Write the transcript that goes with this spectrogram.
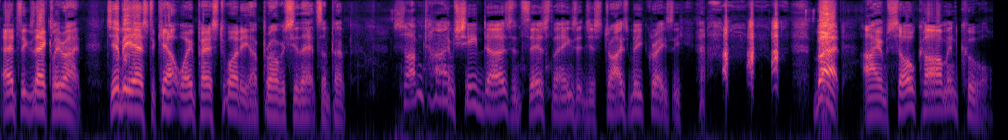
That's exactly right. Jimmy has to count way past 20. I promise you that sometimes. Sometimes she does and says things that just drives me crazy. but I am so calm and cool.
